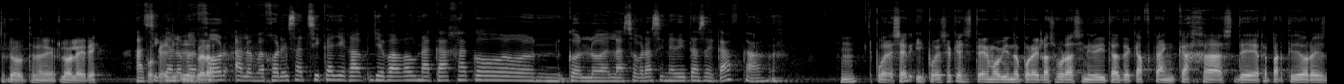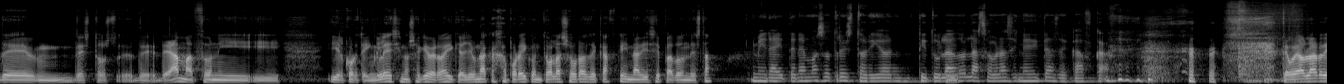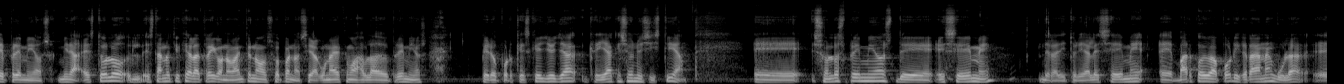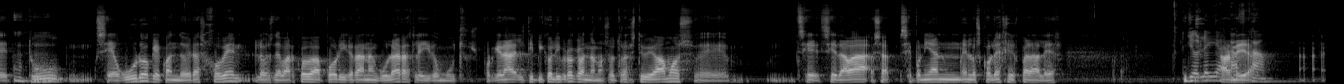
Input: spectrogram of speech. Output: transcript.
Lo, leeré. Así que a lo, mejor, a lo mejor esa chica llevaba una caja con, con las obras inéditas de Kafka. Mm, puede ser, y puede ser que se estén moviendo por ahí las obras inéditas de Kafka en cajas de repartidores de, de estos de, Amazon y, y, el corte inglés y no sé qué, ¿verdad? Y que haya una caja por ahí con todas las obras de Kafka y nadie sepa dónde está. Mira, ahí tenemos otro historión titulado Las obras inéditas de Kafka. Te voy a hablar de premios. Mira, esto lo, esta noticia la traigo, normalmente no, bueno, si alguna vez hemos hablado de premios, pero porque es que yo ya creía que eso no existía. Eh, son los premios de SM, de la editorial SM, eh, Barco de Vapor y Gran Angular. Eh, tú seguro que cuando eras joven los de Barco de Vapor y Gran Angular has leído muchos, porque era el típico libro que cuando nosotros estudiábamos se, se, daba, o sea, se ponían en los colegios para leer. Yo leía Kafka.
